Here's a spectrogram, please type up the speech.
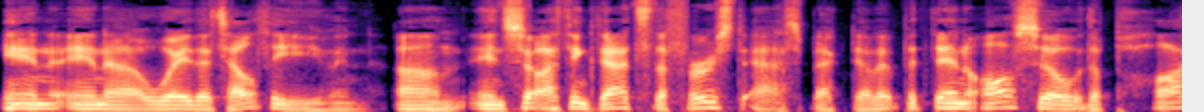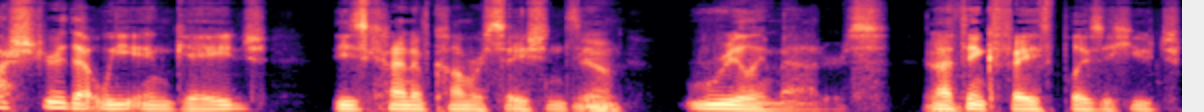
in in a way that's healthy even. Um, and so I think that's the first aspect of it. But then also the posture that we engage these kind of conversations Yeah. in really matters. And Yeah. I think faith plays a huge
